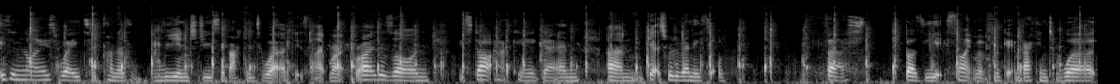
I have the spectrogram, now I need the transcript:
is a nice way to kind of reintroduce her back into work. It's like, right, riders on, we start hacking again, um, gets rid of any sort of first buzzy excitement for getting back into work.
